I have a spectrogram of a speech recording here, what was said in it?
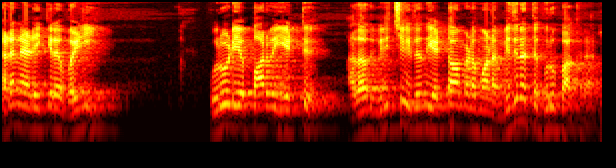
கடன் அடைக்கிற வழி. குருவுடைய பார்வை எட்டு. அதாவது விருச்சிகத்திலிருந்து எட்டாம் இடமான மிதுனத்தை குரு பார்க்குறார்.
